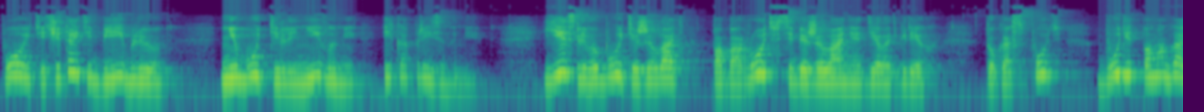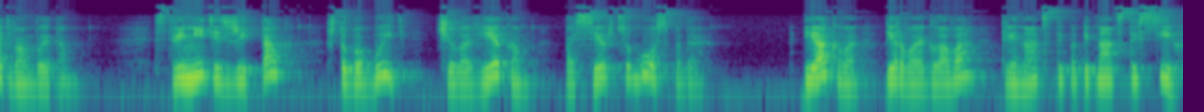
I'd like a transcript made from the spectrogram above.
Пойте, читайте Библию. Не будьте ленивыми и капризными. Если вы будете желать побороть в себе желание делать грех, то Господь будет помогать вам в этом. Стремитесь жить так, чтобы быть человеком по сердцу Господа. Иакова, 1 глава, 13 по 15 стих.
